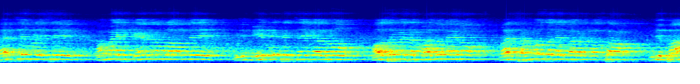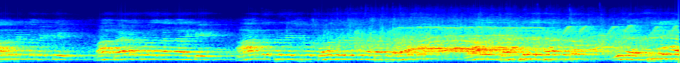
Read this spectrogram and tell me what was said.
పరిచయం చేసి అమ్మాయి కేంద్రంలో ఉంది ఇది మీరు చేయగలరు. అవసరమైతే మధు నేను వారి సమ్మతో కలిపి అక్కడికి వస్తాం. ఇది పార్లమెంట్లో పెట్టి మా పేడ పొడవ సంఘాలకి ఆంధ్రప్రదేశ్లో కుల పట్ల ఇవ్వడం వీరు ఎస్సీలుగా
